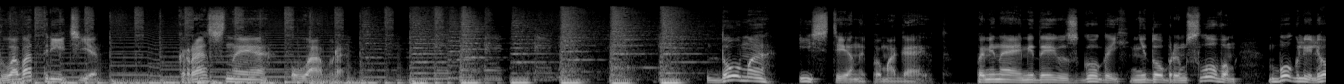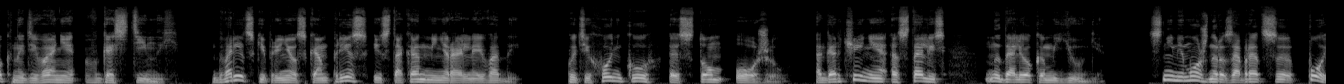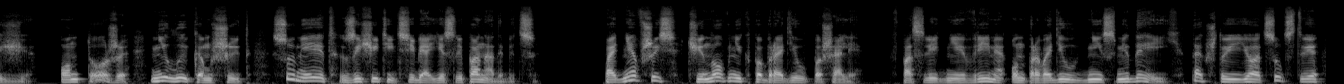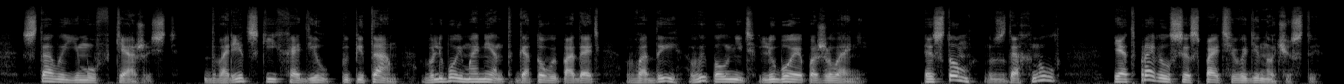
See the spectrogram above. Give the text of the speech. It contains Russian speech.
Глава третья. Красная лавра. Дома и стены помогают. Поминая Медею с Гогой недобрым словом, Богли лег на диване в гостиной. Дворецкий принес компресс и стакан минеральной воды. Потихоньку Эстом ожил. Огорчения остались на далеком юге. С ними можно разобраться позже. Он тоже не лыком шит, сумеет защитить себя, если понадобится. Поднявшись, чиновник побродил по шале. В последнее время он проводил дни с Медеей, так что ее отсутствие стало ему в тяжесть. Дворецкий ходил по пятам, в любой момент готовый подать воды, выполнить любое пожелание. Эстом вздохнул и отправился спать в одиночестве.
